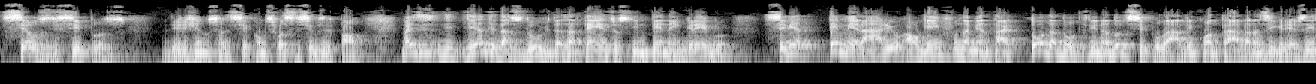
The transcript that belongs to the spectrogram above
seus discípulos dirigindo-se como se fossem discípulos de Paulo. Mas diante das dúvidas, até entre os que entendem grego, seria temerário alguém fundamentar toda a doutrina do discipulado encontrada nas igrejas em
